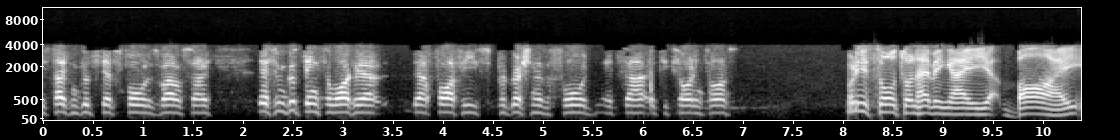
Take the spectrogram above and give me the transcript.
he's taking good steps forward as well. So there's some good things to like about about Fifey's progression as a forward. It's uh, it's exciting times. What are your thoughts on having a bye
